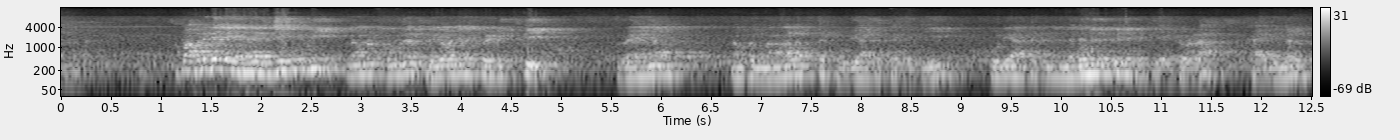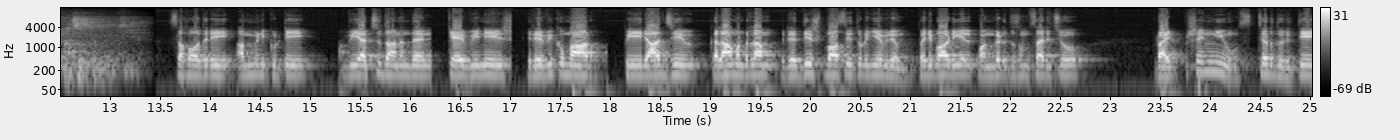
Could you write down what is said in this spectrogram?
എന്നത്. അപ്പോൾ അവരുടെ എനർജി കൂടി നമ്മൾ കൂടുതൽ പ്രയോജനപ്പെടുത്തി വേണം നമുക്ക് നാളത്തെ കൂടിയാട്ടത്തെ പറ്റി കൂടിയാട്ടത്തിന് നിലനിൽപ്പിനെ പറ്റിയൊക്കെയുള്ള കാര്യങ്ങൾ ആസൂത്രണം ചെയ്യാം സഹോദരി Amminikutty V Achuthanandan K Vineesh Ravikumar P Rajeev Kalamandalam Ratheesh Basi തുടങ്ങിയവരും പരിപാടിയിൽ പങ്കെടുത്ത് സംസാരിച്ചു. Right news Cheruthuruthy.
